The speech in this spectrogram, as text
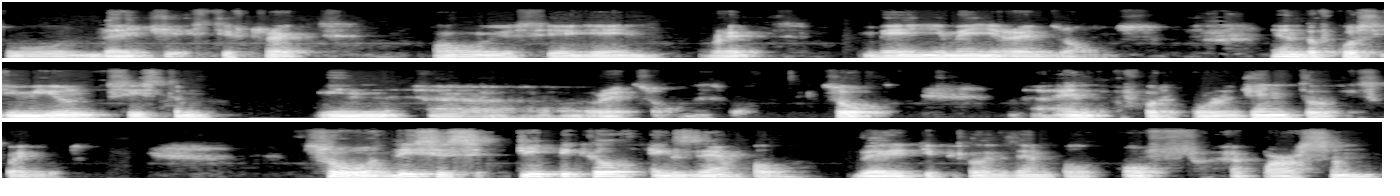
to digestive tract. Oh, you see again red, many, many red zones. And of course, immune system in uh, red zone as well. So, uh, and of course, urogenital is quite good. So this is typical example, very typical example of a person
